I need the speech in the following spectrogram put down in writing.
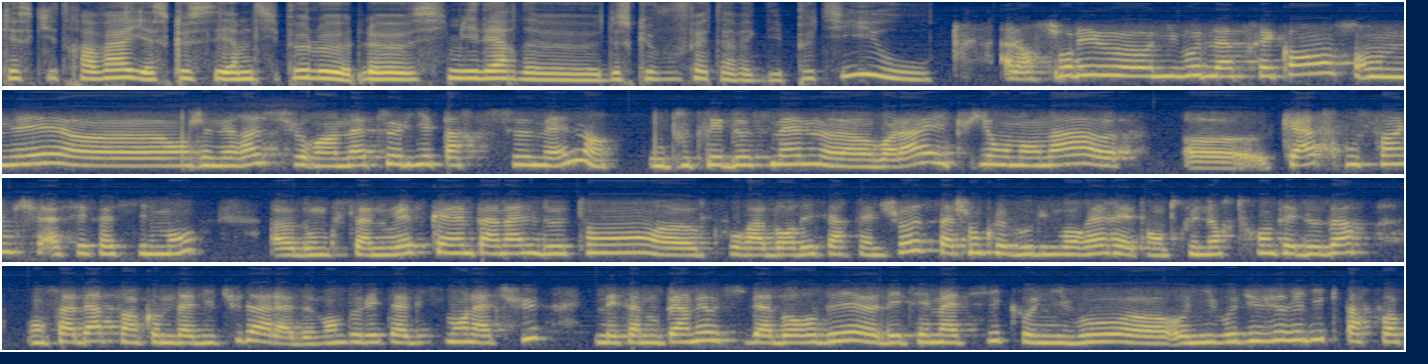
Qu'est-ce qu'ils travaillent Est-ce que c'est un petit peu le, similaire de, de, ce que vous faites avec des petits ou? Alors sur les, au niveau de la fréquence, on est en général sur un atelier par semaine ou toutes les deux semaines voilà. Et puis on en a euh, quatre ou cinq assez facilement. Euh, donc ça nous laisse quand même pas mal de temps pour aborder certaines choses, sachant que le volume horaire est entre 1h30 et 2h. On s'adapte hein, comme d'habitude à la demande de l'établissement là-dessus, mais ça nous permet aussi d'aborder des thématiques au niveau, au niveau du juridique parfois,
